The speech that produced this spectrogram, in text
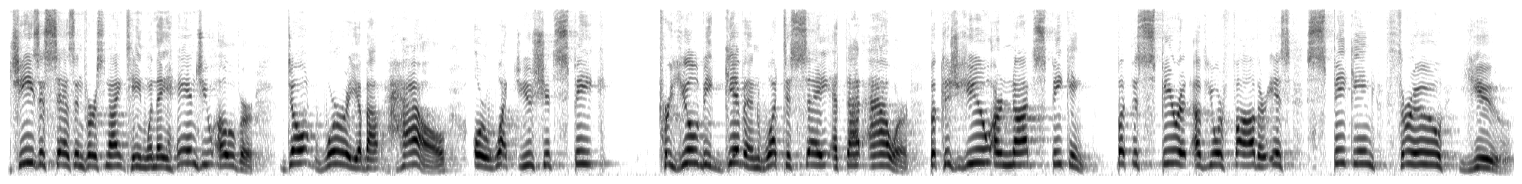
Jesus says in verse 19, when they hand you over, don't worry about how or what you should speak, for you'll be given what to say at that hour, because you are not speaking but the Spirit of your Father is speaking through you.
